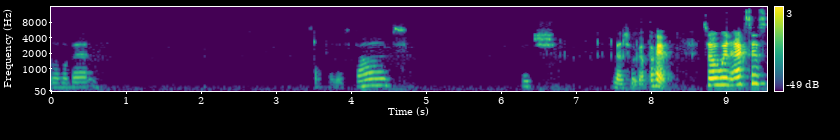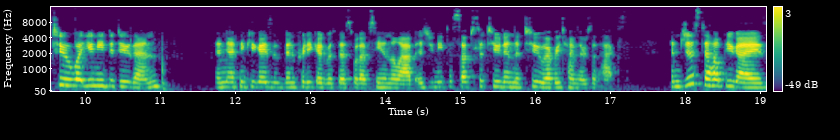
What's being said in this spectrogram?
a little bit. Except for this dot, which eventually will go up. Okay, so when x is 2, what you need to do then, and I think you guys have been pretty good with this, what I've seen in the lab, is you need to substitute in the 2 every time there's an x. And just to help you guys,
